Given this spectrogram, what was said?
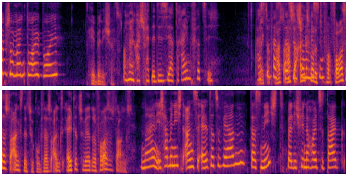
habe schon meinen Toyboy. Hier bin ich, Schatz. Oh mein Gott, ich werde dieses Jahr 43. Weißt du was, hast, das hast du ist schon Angst ein vor, bisschen... vor, vor was hast du Angst in der Zukunft? Hast du Angst, älter zu werden oder vor was hast du Angst? Nein, ich habe nicht Angst, älter zu werden. Das nicht, weil ich finde heutzutage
